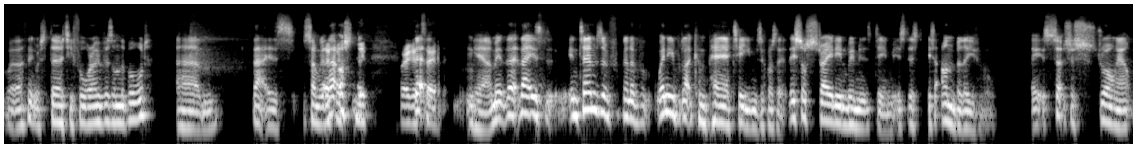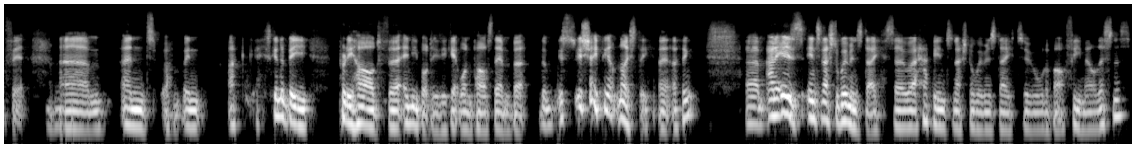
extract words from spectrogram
well, I think it was 34 overs on the board. Um, that is something. That, Aus- Very good that- yeah, I mean that, that is in terms of kind of when you like compare teams across it. This Australian women's team is just it's unbelievable. It's such a strong outfit, Mhm. um, and I mean I, it's going to be pretty hard for anybody to get one past them. But the, it's, it's shaping up nicely, I, I think. Um, and it is International Women's Day, so uh, happy International Women's Day to all of our female listeners.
